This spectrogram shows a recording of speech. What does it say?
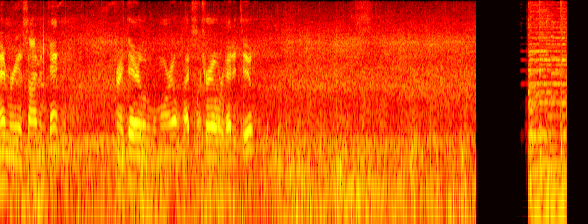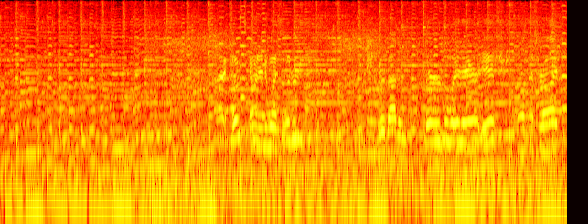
Memory of Simon Kenton. Right there, a little memorial. That's the trail we're headed to. Alright folks, coming into West Liberty. We're about a third of the way there-ish on this ride.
